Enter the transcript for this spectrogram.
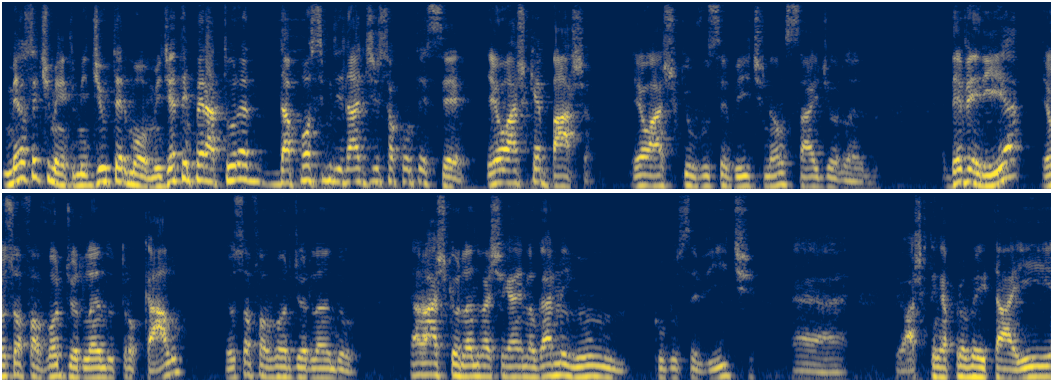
Meu sentimento, medir o termômetro, medir a temperatura da possibilidade disso acontecer. Eu acho que é baixa. Eu acho que o Vucevic não sai de Orlando. Deveria, eu sou a favor de Orlando trocá-lo. Eu sou a favor de Orlando. Eu não acho que Orlando vai chegar em lugar nenhum com o Vucevic. É, eu acho que tem que aproveitar aí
